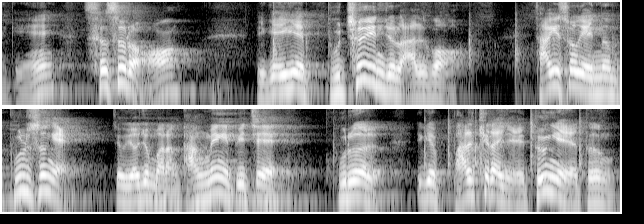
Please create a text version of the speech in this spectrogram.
이게 스스로 이게 이게 부처인 줄 알고 자기 속에 있는 불성에 저 요즘 말한 강명의 빛의 불을 이게 밝히라 이제 등이에요 등.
